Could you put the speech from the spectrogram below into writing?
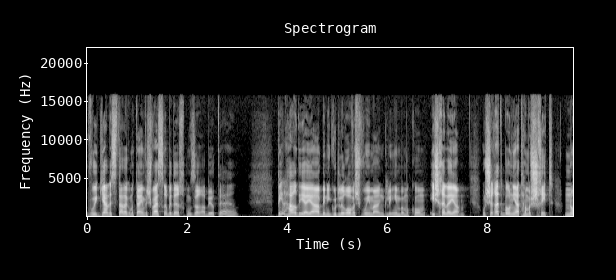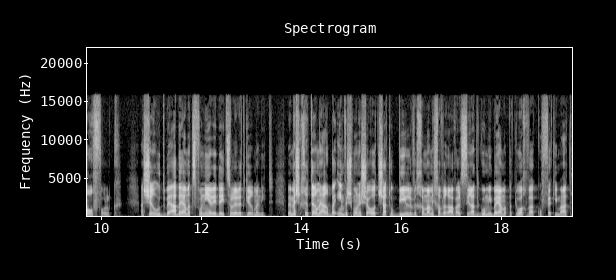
והוא הגיע לסטלג 217 בדרך מוזרה ביותר. ביל הרדי היה, בניגוד לרוב השבויים האנגליים במקום, איש חיל הים. הוא שירת באוניית המשחית נורפולק, אשר הוטבעה בים הצפוני על ידי צוללת גרמנית. במשך יותר מ-48 שעות שטו ביל וכמה מחבריו על סירת גומי בים הפתוח והקופא כמעט,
